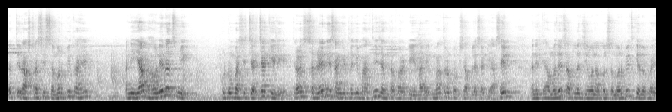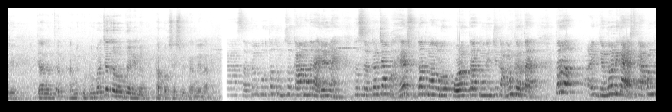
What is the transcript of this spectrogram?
तर ती राष्ट्राशी समर्पित आहे. आणि या भावनेनंच मी कुटुंबाशी चर्चा केली त्यावेळेस सगळ्यांनी सांगितलं की भारतीय जनता पार्टी हा एकमात्र पक्ष आपल्यासाठी असेल आणि त्यामध्येच आपलं जीवन आपण समर्पित केलं पाहिजे. त्यानंतर आम्ही कुटुंबाच्या जबाबदारीनं हा पक्ष स्वीकारलेला आहे. सर्कल पुरतं तुमचं काम आता राहिलेलं नाही. तर सर्कलच्या बाहेर सुद्धा तुम्हाला लोक ओळखतात तुम्ही त्यांची कामं करतात. तर एक जनरली काय असतं की आपण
